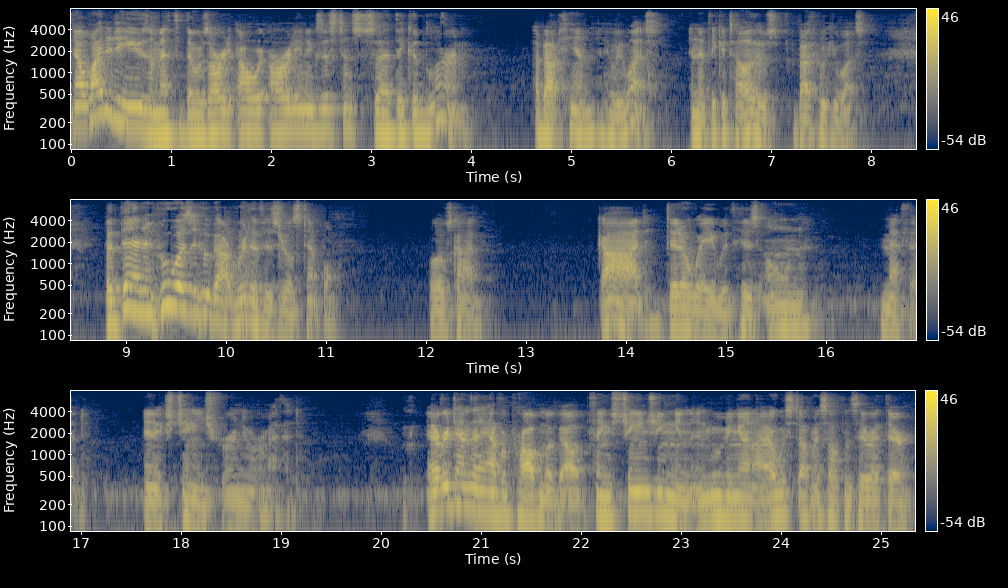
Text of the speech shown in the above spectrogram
Now, why did he use a method that was already already in existence so that they could learn about him and who he was, and that they could tell others about who he was? But then, who was it who got rid of Israel's temple? Well, it was God. God did away with his own method in exchange for a newer method. Every time that I have a problem about things changing and, and moving on, I always stop myself and say right there,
